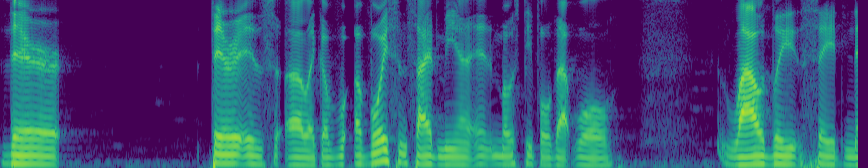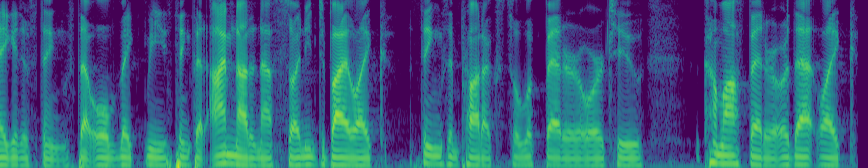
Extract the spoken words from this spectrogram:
there there is uh, like a, a voice inside me and- most people that will loudly say negative things that will make me think that I'm not enough. So I need to buy like things and products to look better or to come off better or that like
